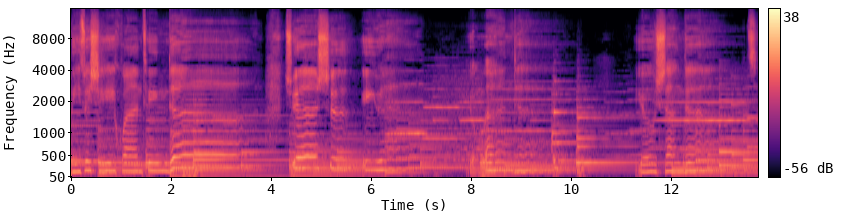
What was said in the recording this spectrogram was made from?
你最喜欢听的却是音乐，慵懒的，忧伤的残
